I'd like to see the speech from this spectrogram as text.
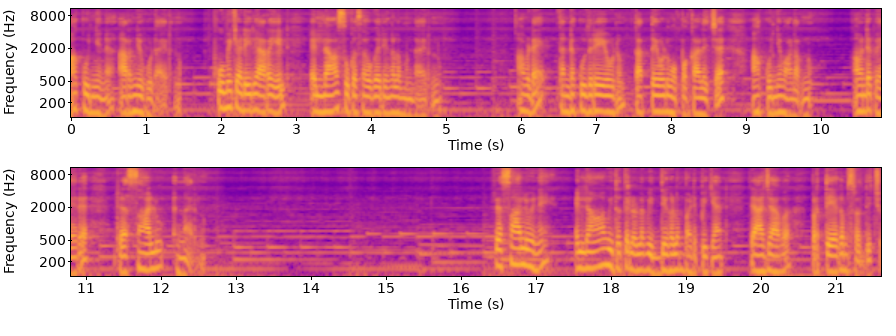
ആ കുഞ്ഞിന് അറിഞ്ഞുകൂടായിരുന്നു. ഭൂമിക്കടിയിലെ അറയിൽ എല്ലാ സുഖസൗകര്യങ്ങളും ഉണ്ടായിരുന്നു. അവിടെ തന്റെ കുതിരയോടും തത്തയോടും ഒപ്പം കളിച്ച് ആ കുഞ്ഞ് വളർന്നു. അവന്റെ പേര് രസാലു എന്നായിരുന്നു. രസാലുവിനെ എല്ലാ വിധത്തിലുള്ള വിദ്യകളും പഠിപ്പിക്കാൻ രാജാവ് പ്രത്യേകം ശ്രദ്ധിച്ചു.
